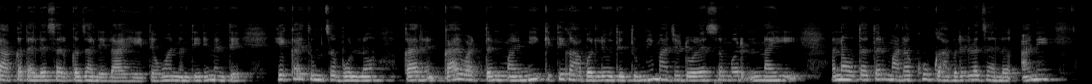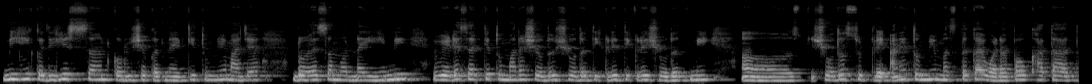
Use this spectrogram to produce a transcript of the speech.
ताकद आल्यासारखं झालेलं आहे. तेव्हा नंदिनी म्हणते हे काय तुमचं बोलणं? कारण काय वाटतं? मी किती घाबरले होते. तुम्ही माझ्या डोळ्यासमोर नाही नव्हता तर मला खूप घाबरायला झालं. आणि मी हे कधीही सहन करू शकत नाही की तुम्ही माझ्या डोळ्यासमोर नाही. हे मी वेड्यासारखे तुम्हाला शोधत शोधत इकडे तिकडे शोधत मी शोधत सुटले. आणि तुम्ही मस्त काय वडापाव खातात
